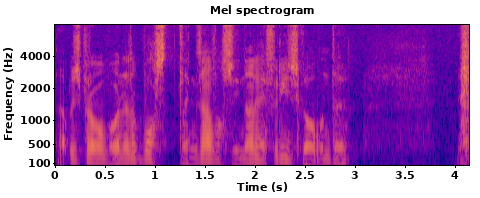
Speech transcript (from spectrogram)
That was probably one of the worst things I've ever seen a referee in Scotland do.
